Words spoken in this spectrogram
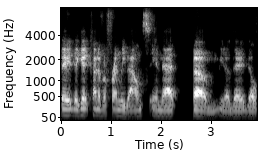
they they get kind of a friendly bounce in that um, you know they they'll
